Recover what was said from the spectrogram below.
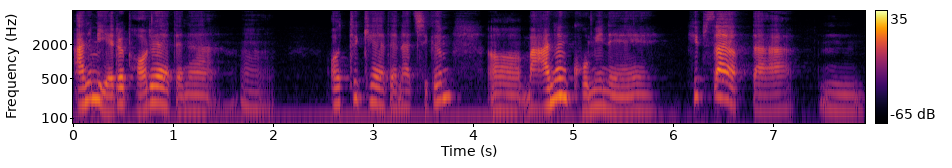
아니면 얘를 버려야 되나 어, 어떻게 해야 되나 지금 어, 많은 고민에 휩싸였다. 음.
